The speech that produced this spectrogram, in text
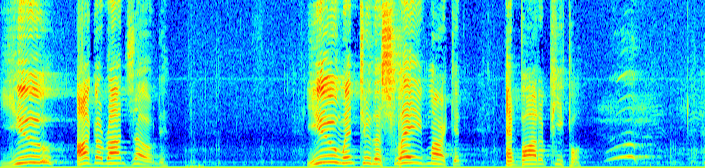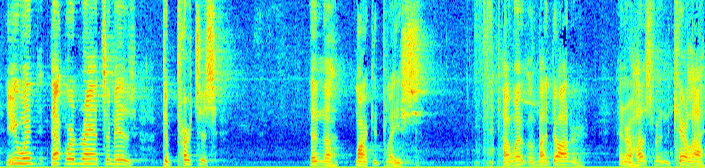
you agorazo'd, you went to the slave market and bought a people. You went, that word ransom is to purchase in the marketplace. I went with my daughter and her husband, Caroline.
